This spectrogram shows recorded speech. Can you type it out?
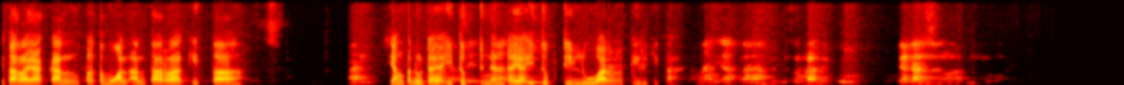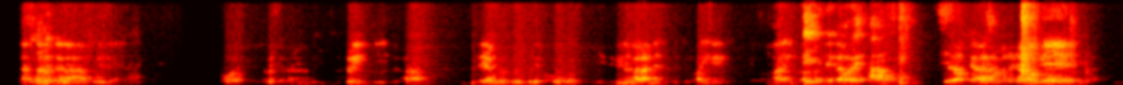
Kita rayakan pertemuan antara kita yang penuh daya hidup dengan daya hidup di luar diri kita.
